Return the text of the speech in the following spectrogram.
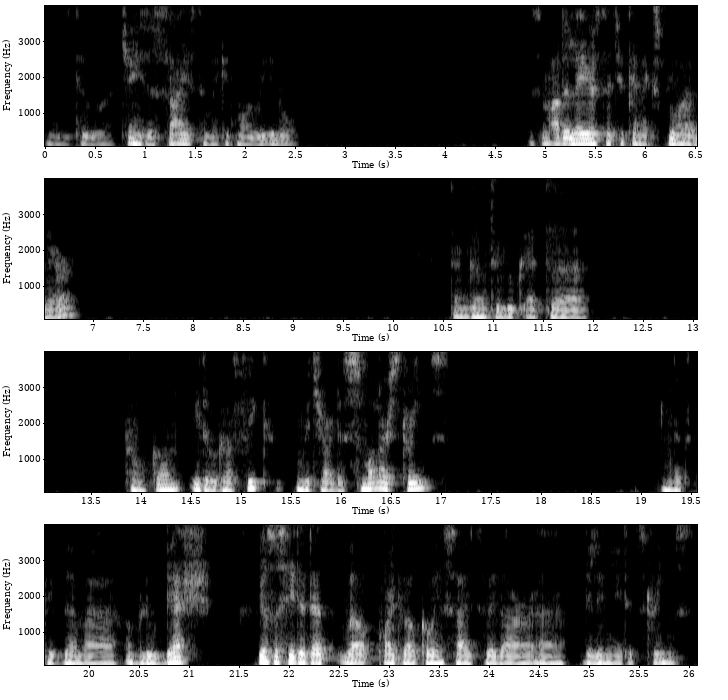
We need to uh, change the size to make it more readable. There's some other layers that you can explore there. I'm going to look at uh, Troncon hydrographique, which are the smaller streams. And let's give them a, a, blue dash. You also see that that well, quite well coincides with our uh, delineated streams.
